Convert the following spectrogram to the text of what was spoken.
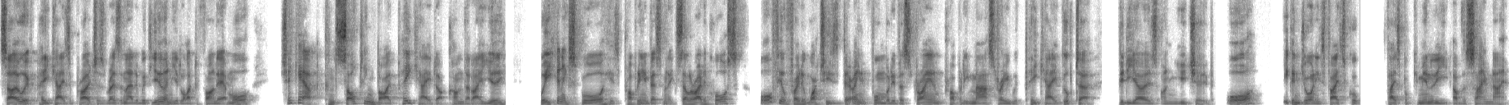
So, if PK's approach has resonated with you and you'd like to find out more, check out consultingbypk.com.au, where you can explore his Property Investment Accelerator course or feel free to watch his very informative Australian Property Mastery with PK Gupta videos on YouTube, or you can join his Facebook, Facebook community of the same name.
